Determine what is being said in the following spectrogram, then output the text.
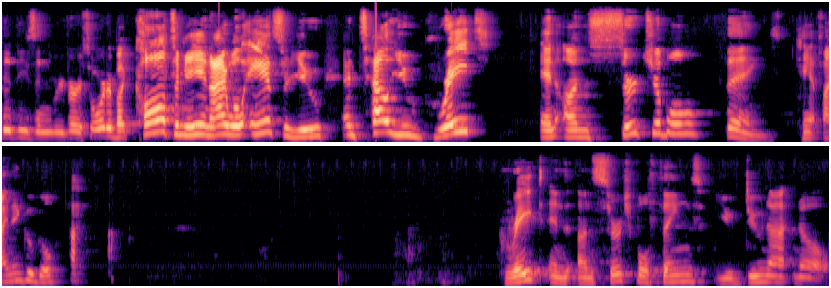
did these in reverse order, but call to me and I will answer you and tell you great and unsearchable things. Can't find in Google. Great and unsearchable things you do not know,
